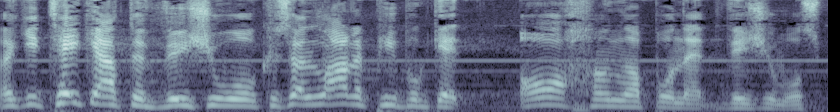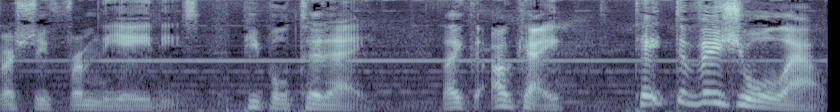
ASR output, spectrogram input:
Like you take out the visual because a lot of people get all hung up on that visual, especially from the '80s. People today, like, okay, take the visual out,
